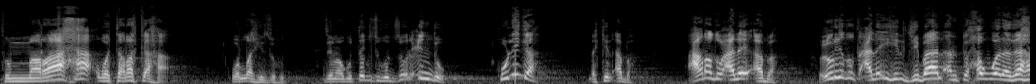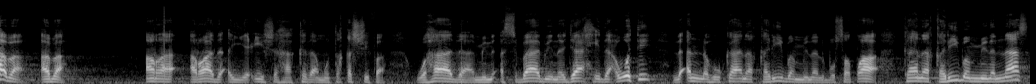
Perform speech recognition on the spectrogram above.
ثم راح وتركها. والله زهد. زي ما قلت لك زهد زول عنده هو لقى لكن أبى عرضوا عليه أبى عرضت عليه الجبال أن تحول ذهبا. أبى أرى أراد أن يعيش هكذا متقشفا. وهذا من أسباب نجاح دعوته لأنه كان قريبا من البسطاء. كان قريبا من الناس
